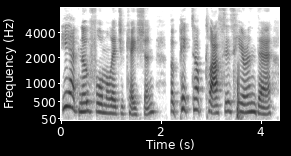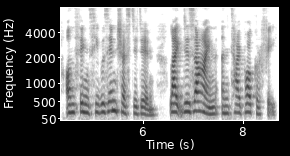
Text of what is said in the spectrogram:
He had no formal education, but picked up classes here and there on things he was interested in, like design and typography.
